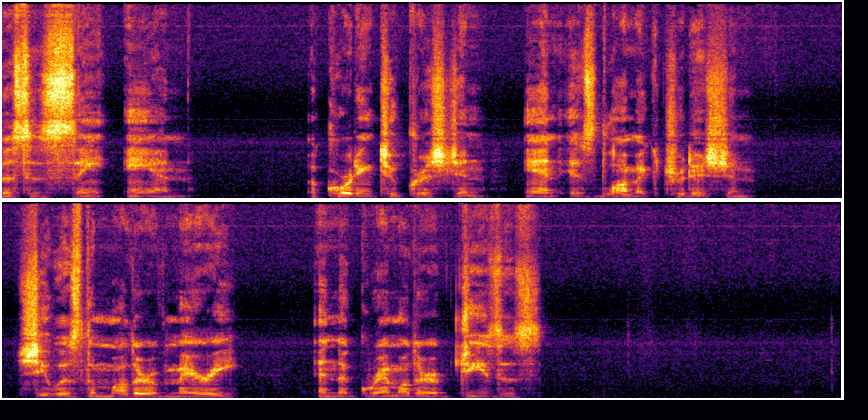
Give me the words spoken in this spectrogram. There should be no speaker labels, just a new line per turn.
This is Saint Anne. According to Christian and Islamic tradition, she was the mother of Mary and the grandmother of Jesus.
